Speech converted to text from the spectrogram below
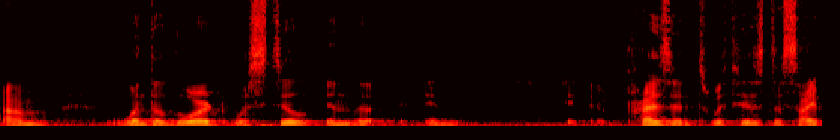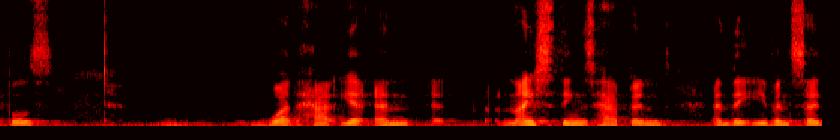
um, when the Lord was still in the in present with his disciples, what ha- yeah, and uh, nice things happened, and they even said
